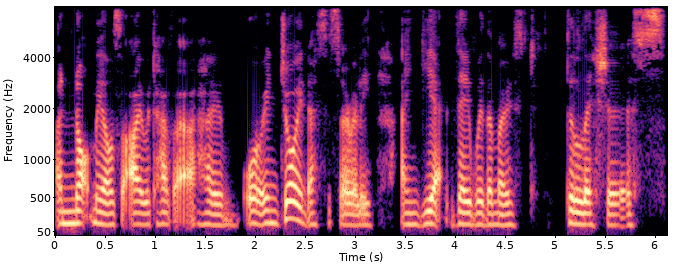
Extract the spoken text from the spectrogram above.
are not meals that I would have at home or enjoy necessarily, and yet they were the most delicious,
